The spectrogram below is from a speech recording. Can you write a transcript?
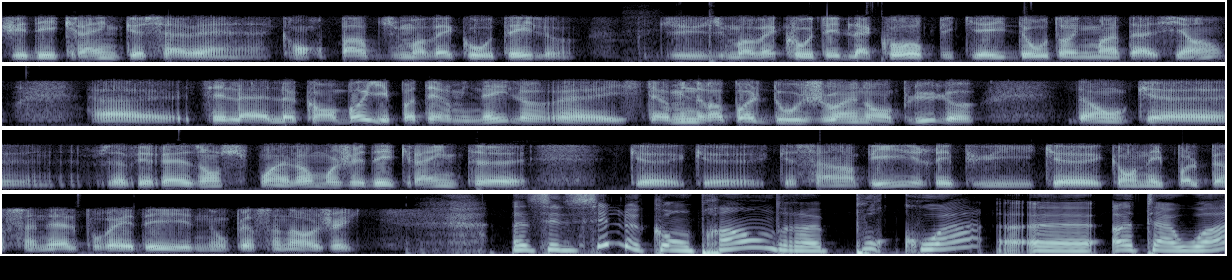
j'ai des craintes que ça qu'on reparte du mauvais côté là. Du, mauvais côté de la courbe et qu'il y ait d'autres augmentations. Euh, le combat, il n'est pas terminé. Là. Euh, il se terminera pas le 12 juin non plus. Là. Donc, euh, vous avez raison sur ce point-là. Moi, j'ai des craintes euh, que, ça empire et puis qu'on n'ait pas le personnel pour aider nos personnes âgées. Euh, c'est difficile de comprendre pourquoi euh, Ottawa,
